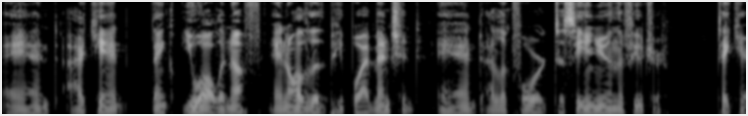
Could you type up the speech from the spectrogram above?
and I can't thank you all enough and all of the people I mentioned. And I look forward to seeing you in the future. Take care.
